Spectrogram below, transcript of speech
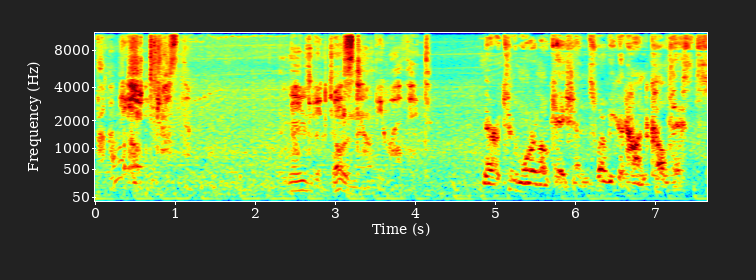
Probably shouldn't trust them. You can use the It may controller still now. be worth it. There are two more locations where we could hunt cultists.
